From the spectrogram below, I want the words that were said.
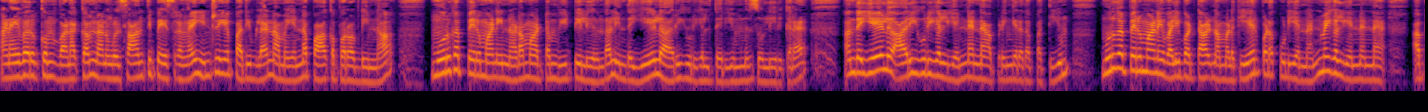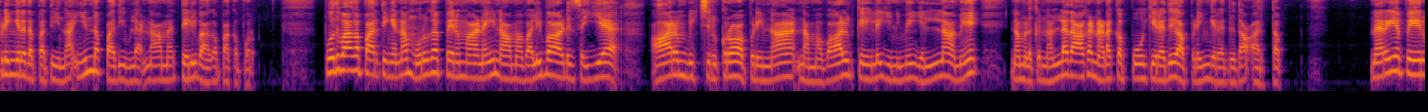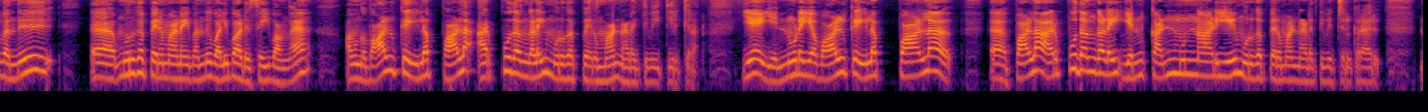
அனைவருக்கும் வணக்கம். நான் உங்கள் சாந்தி பேசுறேங்க. இன்றைய பதிவுல நாம என்ன பார்க்க போறோம் அப்படின்னா முருகப்பெருமானின் நடமாட்டம் வீட்டில் இருந்தால் இந்த ஏழு அறிகுறிகள் தெரியும்னு சொல்லியிருக்கிறேன் அந்த ஏழு அறிகுறிகள் என்னென்ன அப்படிங்கிறத பத்தியும் முருகப்பெருமானை வழிபட்டால் நம்மளுக்கு ஏற்படக்கூடிய நன்மைகள் என்னென்ன அப்படிங்கிறத பத்தியும் தான் இந்த பதிவுல நாம தெளிவாக பார்க்க போறோம். பொதுவாக பார்த்தீங்கன்னா முருகப்பெருமானை நாம வழிபாடு செய்ய ஆரம்பிச்சிருக்கிறோம் அப்படின்னா நம்ம வாழ்க்கையில இனிமே எல்லாமே நம்மளுக்கு நல்லதாக நடக்க போகிறது அப்படிங்கிறது தான் அர்த்தம். நிறைய பேர் வந்து முருகப்பெருமானை வந்து வழிபாடு செய்வாங்க. அவங்க வாழ்க்கையில பல அற்புதங்களை முருகப்பெருமான் நடத்தி வைத்திருக்கிறார். ஏன்? என்னுடைய வாழ்க்கையில பல பல அற்புதங்களை என் கண் முன்னாடியே முருகப்பெருமான் நடத்தி வச்சிருக்கிறாரு.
